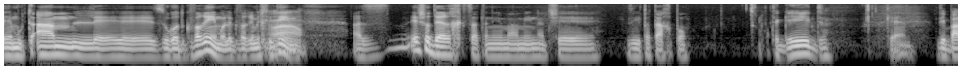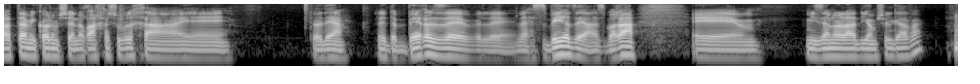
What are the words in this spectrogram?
אה, מותאם לזוגות גברים או לגברים יחידים. אז יש עוד דרך קצת, אני מאמין, עד שזה ייפתח פה. תגיד, כן. דיברת מקודם שנורא חשוב לך, אה, אתה יודע, לדבר על זה ולהסביר את זה, ההסברה. אה, מזה נולד יום של גאווה? Hmm.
